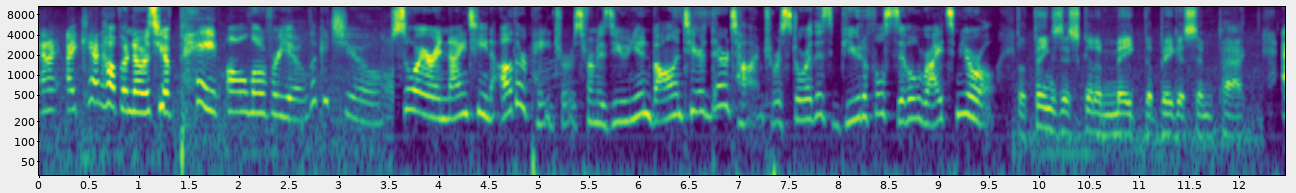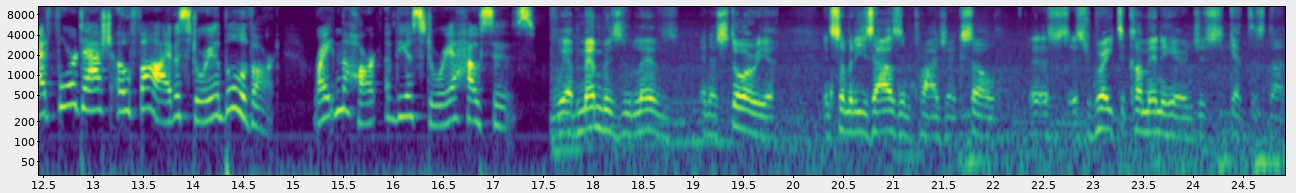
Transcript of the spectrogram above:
And I, I, can't help but notice you have paint all over you. Look at you. Sawyer and 19 other painters from his union volunteered their time to restore this beautiful civil rights mural. The things that's going to make the biggest impact. At 4 05 Astoria Boulevard, right in the heart of the Astoria houses. We have members who live in Astoria in some of these housing projects. So it's, it's, great to come in here and just get this done.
